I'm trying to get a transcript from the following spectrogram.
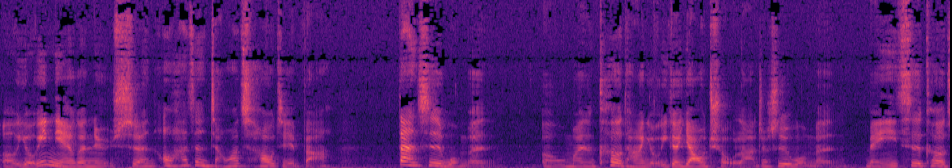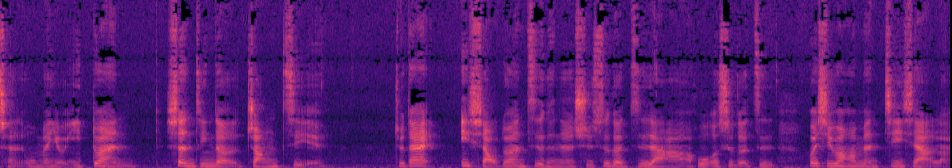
呃，有一年有个女生哦，她真的讲话超结巴，但是我们呃，我们课堂有一个要求啦，就是我们每一次课程，我们有一段圣经的章节，就大概。一小段字，可能十四个字啊，或二十个字，会希望他们记下来。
